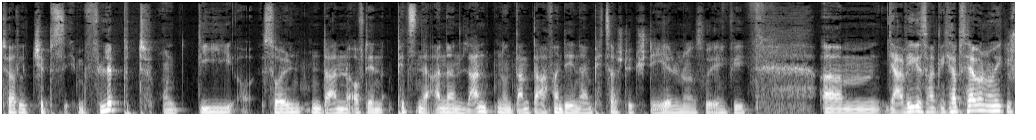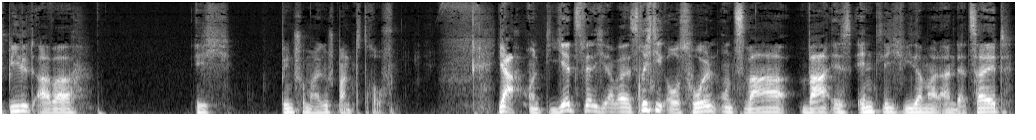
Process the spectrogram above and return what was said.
Turtle Chips eben flippt und die sollten dann auf den Pizzen der anderen landen und dann darf man denen ein Pizzastück stehlen oder so irgendwie. Ähm, ja, wie gesagt, ich habe selber noch nicht gespielt, aber ich bin schon mal gespannt drauf. Ja, und jetzt werde ich aber es richtig ausholen und zwar war es endlich wieder mal an der Zeit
